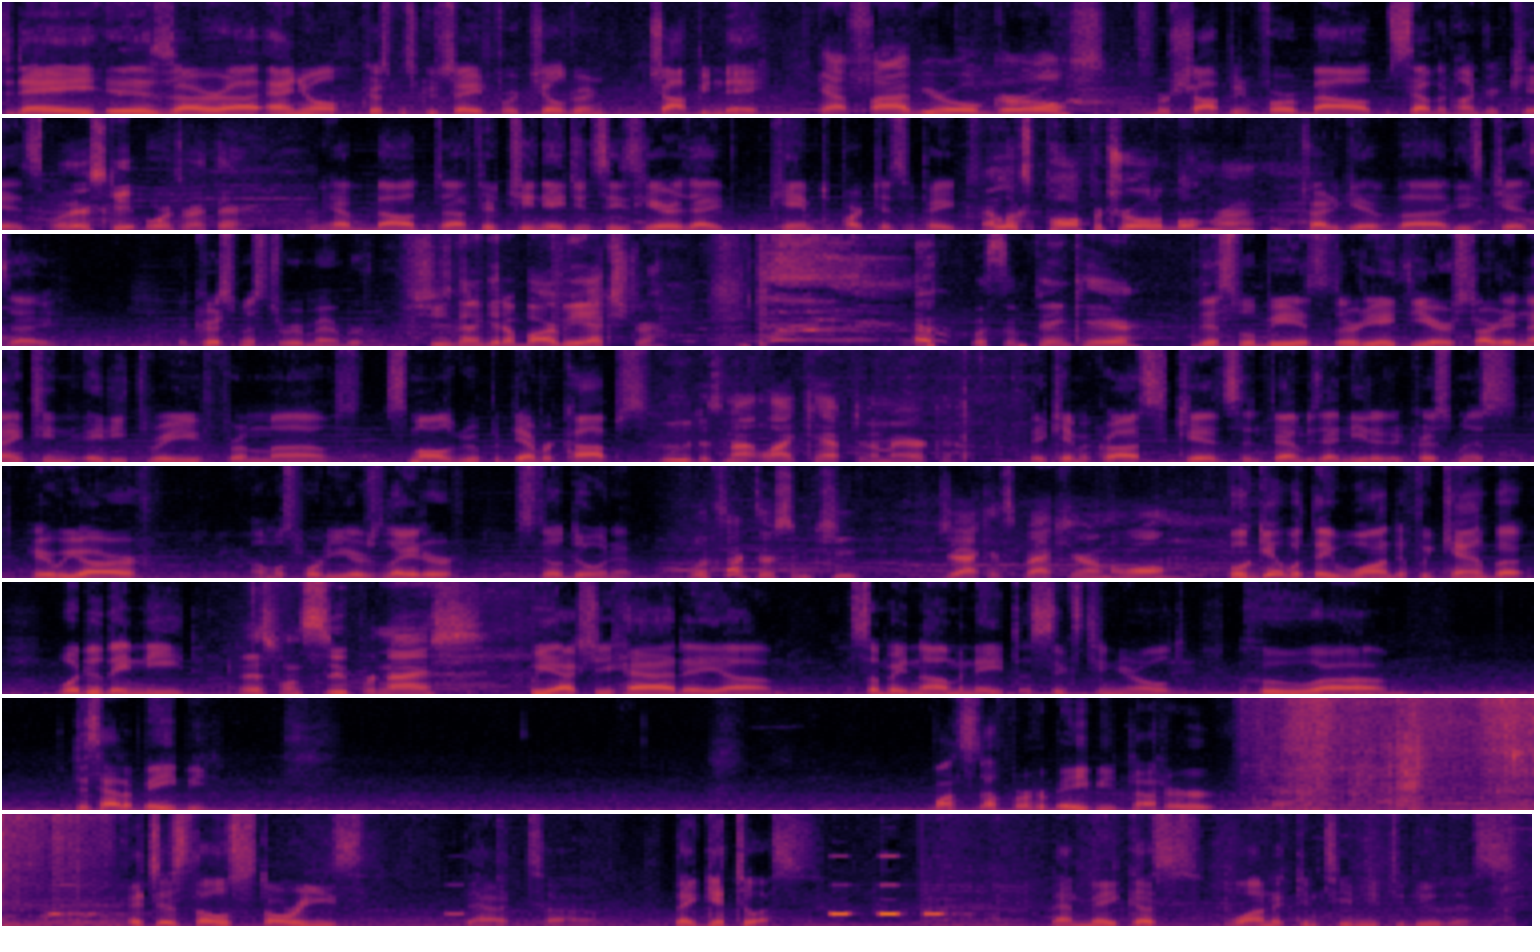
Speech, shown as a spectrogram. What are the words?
Today is our uh, annual Christmas Crusade for Children shopping day. Got five-year-old girls. We're shopping for about 700 kids. Well, there's skateboards right there. We have about uh, 15 agencies here that came to participate. That looks Paw Patrolable, right? Try to give uh, these kids a, a Christmas to remember. She's gonna get a Barbie extra with some pink hair. This will be its 38th year, started in 1983 from a small group of Denver cops. Who does not like Captain America? They came across kids and families that needed a Christmas. Here we are, almost 40 years later, still doing it. Looks like there's some cute jackets back here on the wall. We'll get what they want if we can, but what do they need? This one's super nice. We actually had a um, somebody nominate a 16-year-old who um, just had a baby. Wants stuff for her baby, not her. It's just those stories that uh, that get to us, that make us want to continue to do this.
